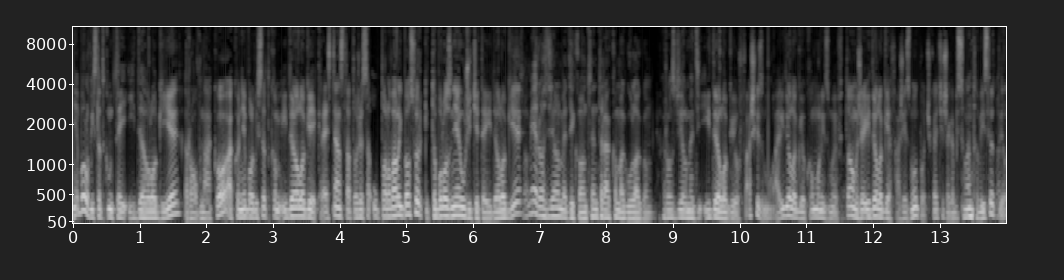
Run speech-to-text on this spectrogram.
nebolo výsledkom tej ideológie rovnako, ako nebol výsledkom ideológie kresťanstva to, že sa upalovali bosorky. To bolo zneužitie tej ideológie. Čo je rozdiel medzi koncentrákom a gulagom? Rozdiel medzi ideológiou fašizmu a ideológiou komunizmu je v tom, že ideológia fašizmu, počkajte, však aby som vám to vysvetlil.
